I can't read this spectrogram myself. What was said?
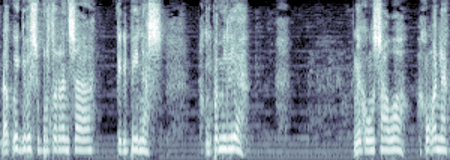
Na ako'y gibasuportaran sa Pilipinas. Akong pamilya. Nga akong asawa, akong anak.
